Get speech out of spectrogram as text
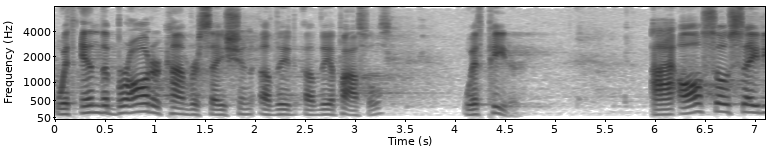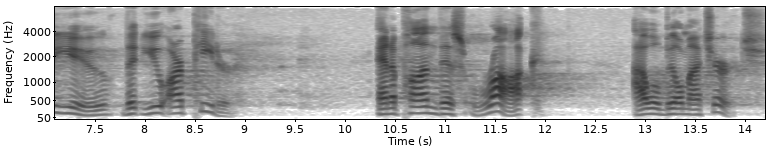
within the broader conversation of the, of the apostles with Peter. I also say to you that you are Peter, and upon this rock I will build my church,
